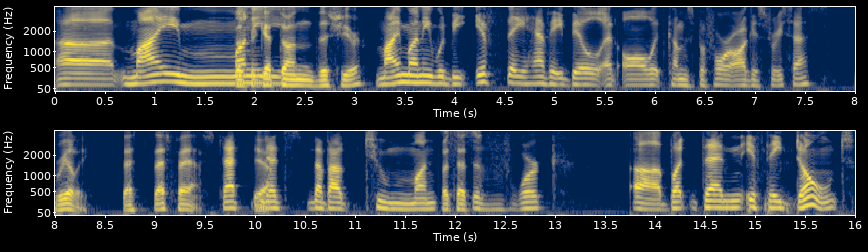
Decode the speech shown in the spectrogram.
Uh, my money Does it get done this year? My money would be if they have a bill at all, it comes before August recess. Really? That that fast? That Yeah. that's about two months But that's- of work. Uh, but then if they don't,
